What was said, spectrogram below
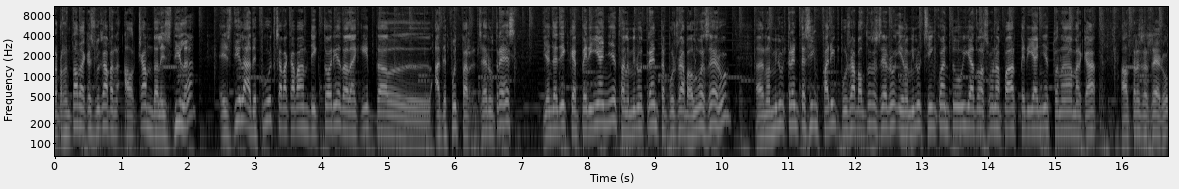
representava que jugaven al camp de l'Esdila, Esdila Adefut, que va acabar amb victòria de l'equip del Adefut per 0-3, i hem de dir que Perianyet en el minut 30 posava l'1-0, en el minut 35 Farik posava el 2-0 i en el minut 51 ja de la segona part Perianyet tornava a marcar el 3-0.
